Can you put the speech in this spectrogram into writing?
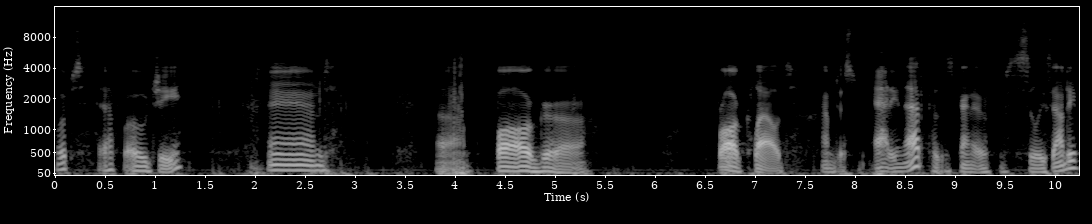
Whoops, F-O-G. And fog, uh, fog clouds. I'm just adding that because it's kind of silly sounding.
